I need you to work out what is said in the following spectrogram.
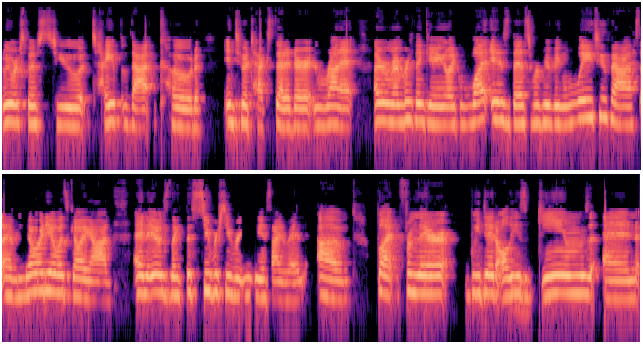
We were supposed to type that code into a text editor and run it. I remember thinking, like, what is this? We're moving way too fast. I have no idea what's going on. And it was like the super, super easy assignment. Um, but from there, we did all these games and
